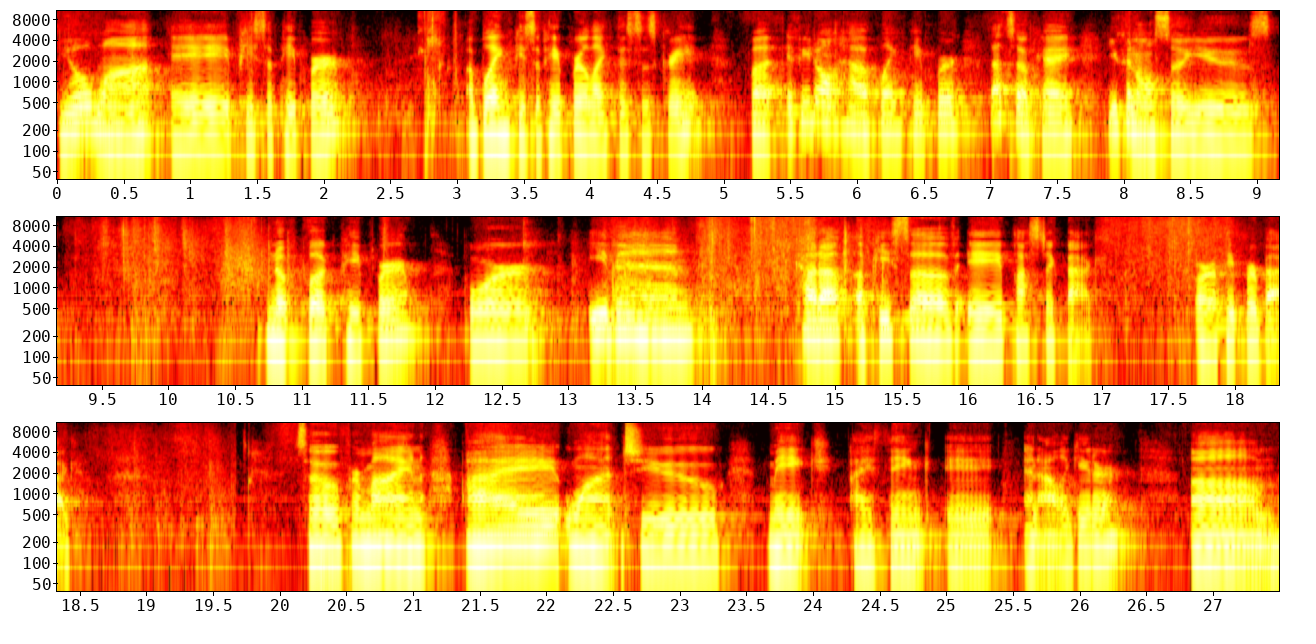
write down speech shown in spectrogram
You'll want a piece of paper. A blank piece of paper like this is great. But if you don't have blank paper, that's okay. You can also use notebook paper or even cut up a piece of a plastic bag or a paper bag. So for mine, I want to make, I think, a, an alligator. Um,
